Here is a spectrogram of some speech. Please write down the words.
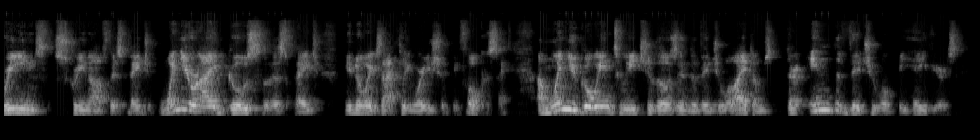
greens screen off this page. When your eye goes to this page, you know exactly where you should be focusing. And when you go into each of those individual items, they're individual behaviors.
